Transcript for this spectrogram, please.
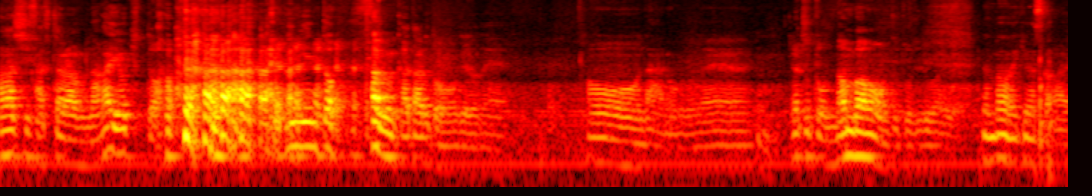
話させたら長いよきっと。人間と多分語ると思うけどねおーなるほどね。いやちょっとナンバーワンをちょっと教えてくださいナンバーワンいきますか、はい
